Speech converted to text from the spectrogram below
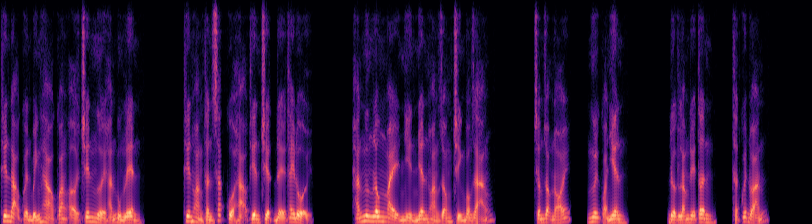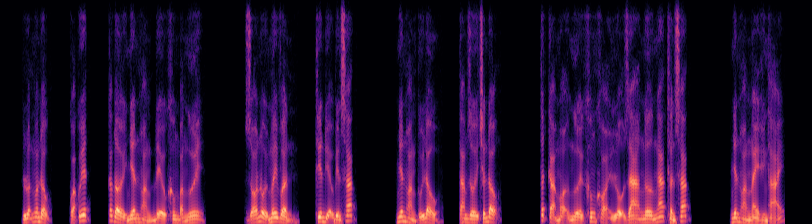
Thiên đạo quyền bính hào quang ở trên người hắn bùng lên. Thiên hoàng thần sắc của hạo thiên triệt để thay đổi. Hắn ngưng lông mày nhìn nhân hoàng dòng chính bóng dáng. Trầm giọng nói, ngươi quả nhiên, được làm đế tân, thật quyết đoán. Luận ngon độc, quả quyết, các đời nhân hoàng đều không bằng ngươi. Gió nổi mây vẩn, thiên địa biến sắc. Nhân hoàng túi đầu, tam giới chấn động tất cả mọi người không khỏi lộ ra ngơ ngác thân sắc. Nhân hoàng này hình thái,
